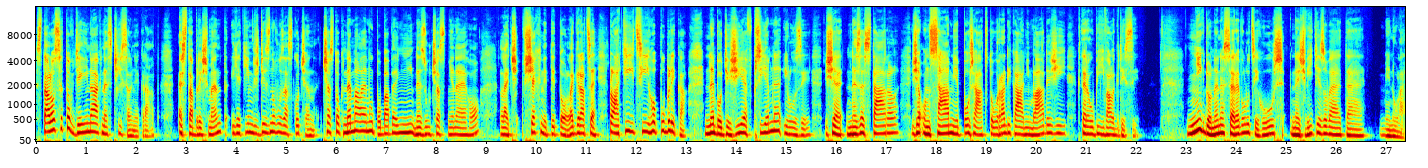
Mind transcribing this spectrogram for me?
Stalo se to v dějinách nesčíselněkrát. Establishment je tím vždy znovu zaskočen, často k nemalému pobabení nezúčastněného, leč všechny tyto legrace platícího publika, neboť žije v příjemné iluzi, že nezestárl, že on sám je pořád tou radikální mládeží, kterou býval kdysi. Nikdo nenese revoluci hůř než vítězové té minulé.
